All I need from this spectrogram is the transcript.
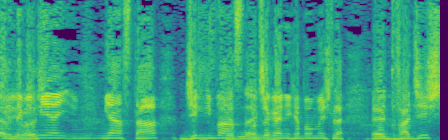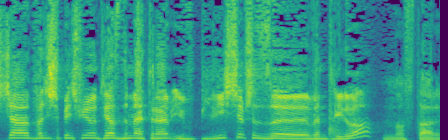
wielka miłość. mia- miasta, dzieli was, Jednego. poczekaj, niech ja pomyślę, e, 20-25 minut jazdy metrem i wpiliście przez e, Ventrilo? No stary.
